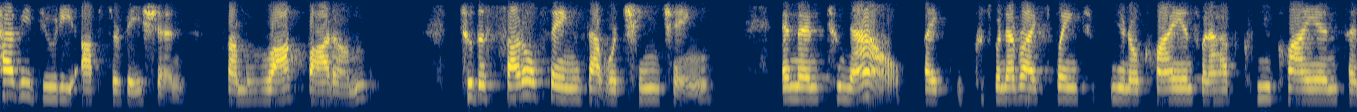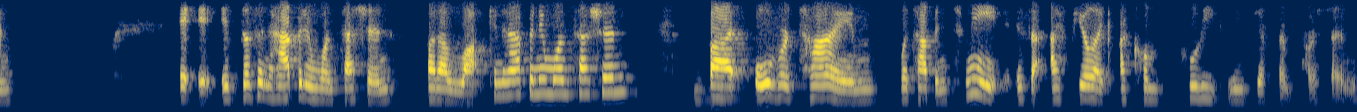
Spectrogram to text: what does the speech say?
heavy duty observation from rock bottom to the subtle things that were changing and then to now like because whenever i explain to you know clients when i have new clients and it, it, it doesn't happen in one session but a lot can happen in one session but over time what's happened to me is that i feel like a completely different person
